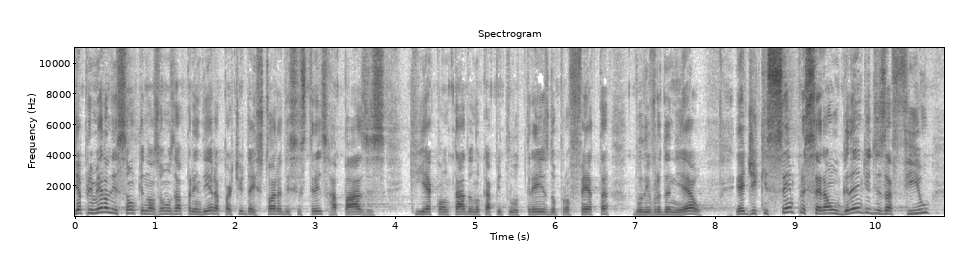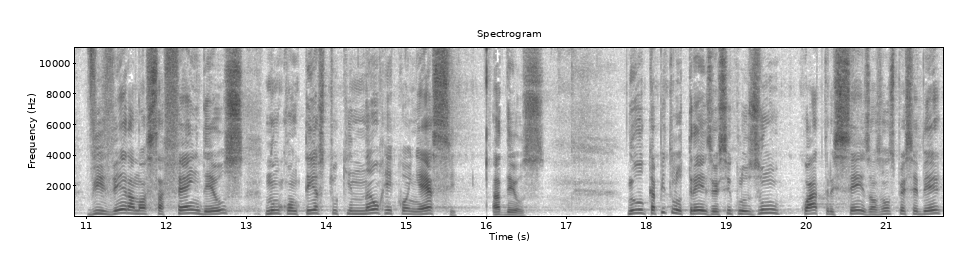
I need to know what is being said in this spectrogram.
E a primeira lição que nós vamos aprender a partir da história desses três rapazes, que é contada no capítulo 3 do profeta do livro Daniel, é de que sempre será um grande desafio viver a nossa fé em Deus num contexto que não reconhece a Deus. No capítulo 3, versículos 1 4 e 6, nós vamos perceber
